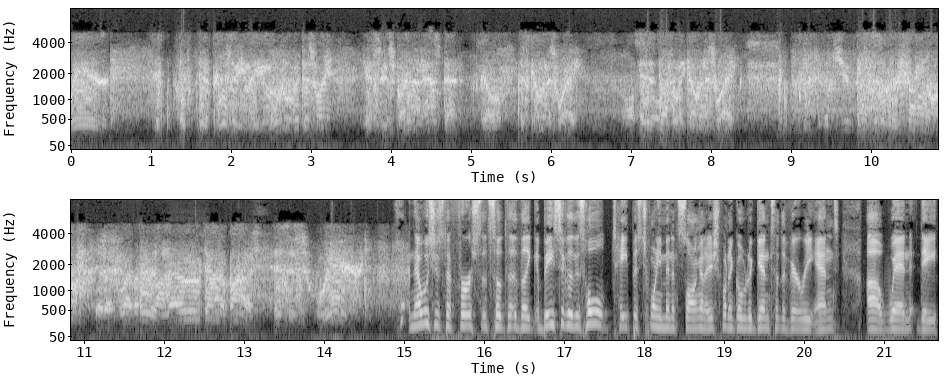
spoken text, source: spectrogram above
Weird. It, it, it appears to be maybe moving a little bit this way. Yes, it's brighter than it has been. Yellow. It's coming this way. It is definitely coming this way. Pieces of it are shooting off. There is no doubt about it. This is weird. And that was just the first. So, the, like, basically, this whole tape is 20 minutes long, and I just want to go again to the very end uh, when they.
